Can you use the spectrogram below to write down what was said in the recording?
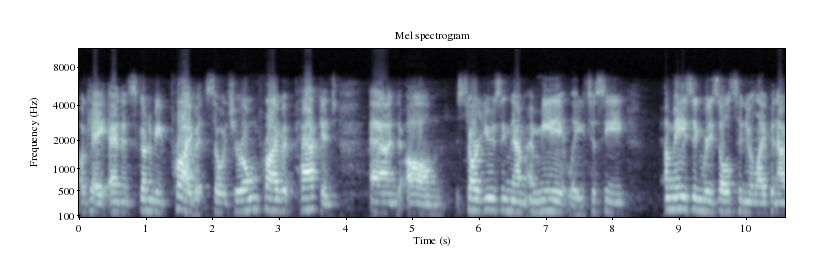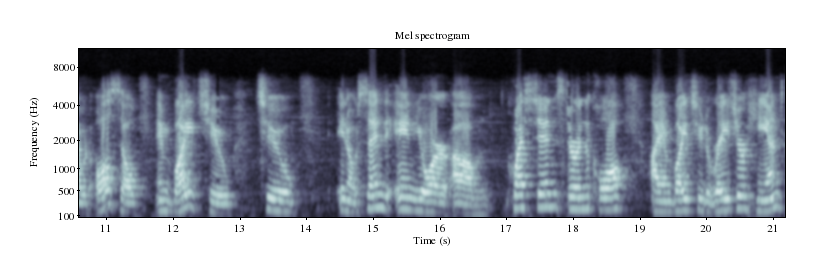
Okay, and it's going to be private, so it's your own private package, and um, start using them immediately to see amazing results in your life. And I would also invite you to, you know, send in your um, questions during the call. I invite you to raise your hand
